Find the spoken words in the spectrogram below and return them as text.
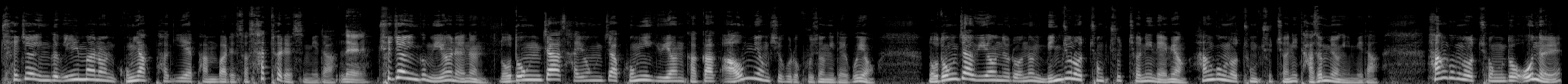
최저임금 1만 원 공약 파기에 반발해서 사퇴를 했습니다. 네. 최저임금위원회는 노동자, 사용자, 공익위원 각각 9명씩으로 구성이 되고요. 노동자위원으로는 민주노총 추천이 4명, 한국노총 추천이 5명입니다. 한국노총도 오늘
